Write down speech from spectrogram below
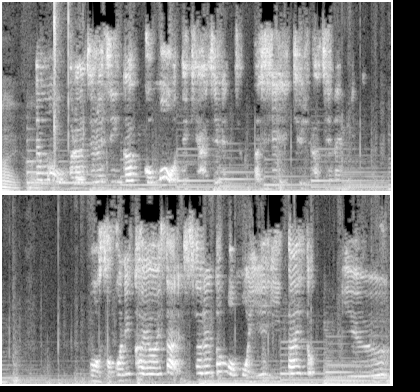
はいではもブラジル人学校もでき始めちゃったし98年に。もうそこに通いたい。それとももう家にいたいという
